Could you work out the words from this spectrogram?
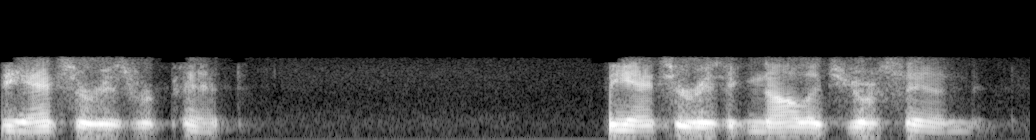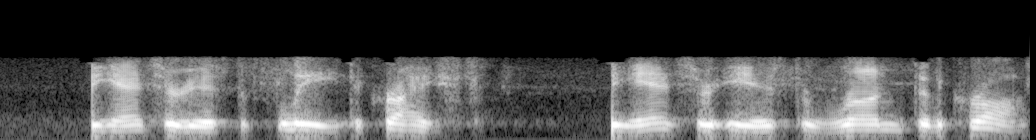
The answer is repent. The answer is acknowledge your sin. The answer is to flee to Christ. The answer is to run to the cross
